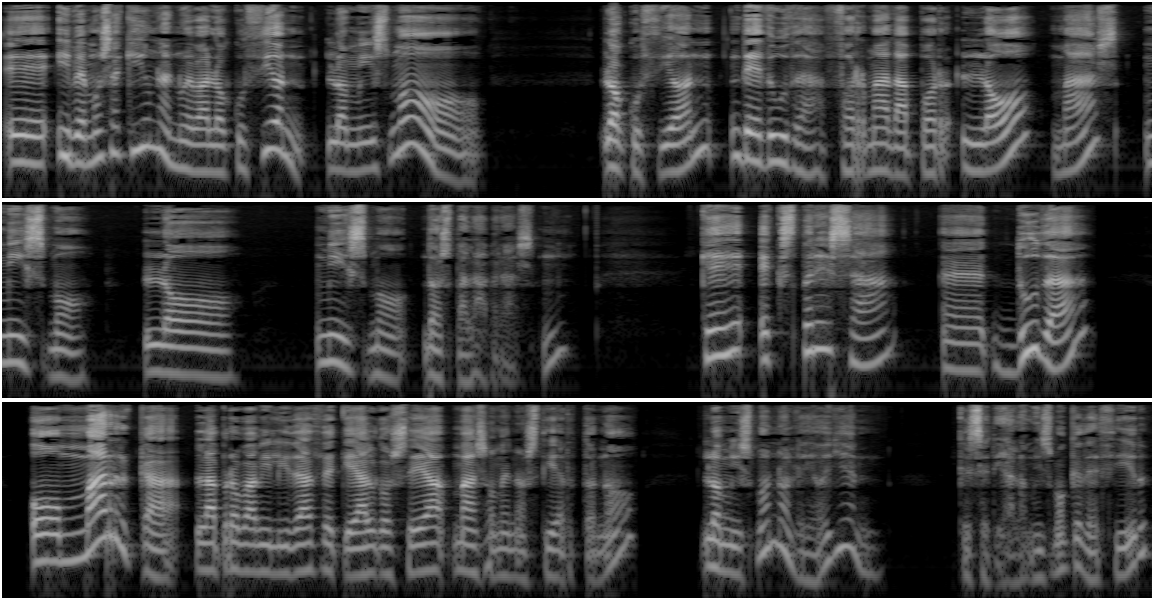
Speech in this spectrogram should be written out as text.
Eh, y vemos aquí una nueva locución, lo mismo Locución de duda formada por lo más mismo. Lo mismo, dos palabras. Que expresa eh, duda o marca la probabilidad de que algo sea más o menos cierto, ¿no? Lo mismo no le oyen, que sería lo mismo que decir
